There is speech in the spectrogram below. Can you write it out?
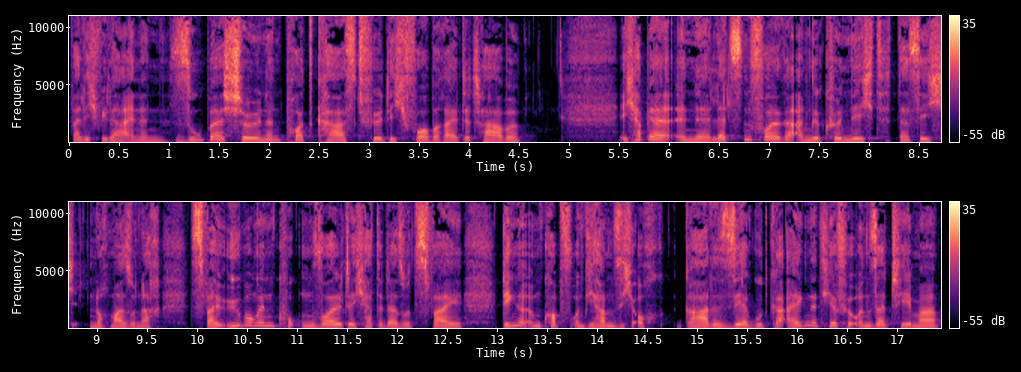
weil ich wieder einen super schönen Podcast für dich vorbereitet habe. Ich habe ja in der letzten Folge angekündigt, dass ich noch mal so nach zwei Übungen gucken wollte. Ich hatte da so zwei Dinge im Kopf und die haben sich auch gerade sehr gut geeignet hier für unser Thema.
